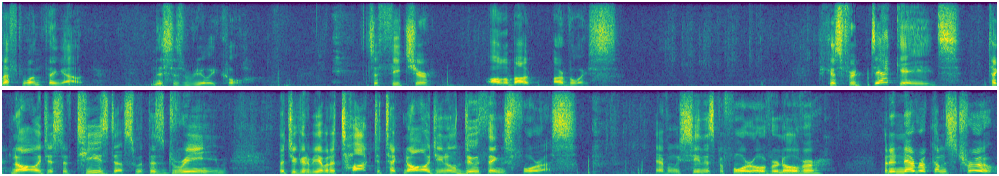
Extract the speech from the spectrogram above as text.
left one thing out. And this is really cool. It's a feature all about our voice. Because for decades, technologists have teased us with this dream that you're going to be able to talk to technology and it'll do things for us. Haven't we seen this before over and over? But it never comes true.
